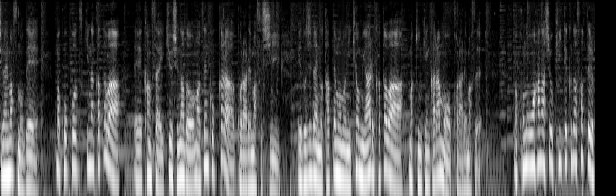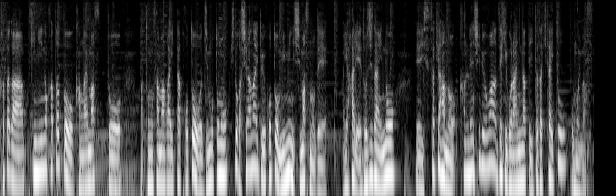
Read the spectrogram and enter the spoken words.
違いますので、まあ、高校好きな方は、えー、関西、九州など、まあ、全国から来られますし江戸時代の建物に興味がある方は、まあ、近県からも来られます、まあ、このお話を聞いてくださっている方が近隣の方と考えますと、まあ、殿様がいたことを地元の人が知らないということを耳にしますのでまやはり江戸時代の伊勢崎藩の関連資料はぜひご覧になっていただきたいと思います。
